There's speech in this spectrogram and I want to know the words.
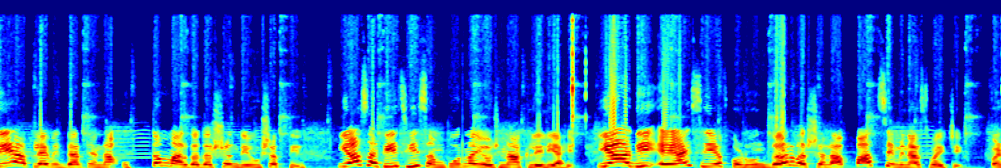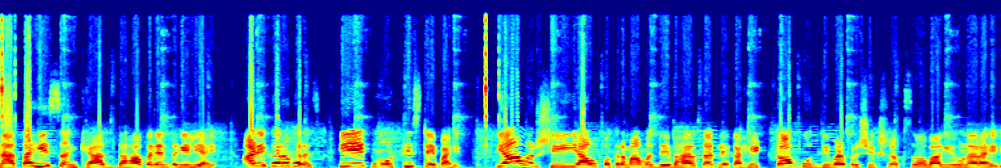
ते आपल्या विद्यार्थ्यांना उत्तम मार्गदर्शन देऊ शकतील यासाठीच ही संपूर्ण योजना आखलेली आहे. याआधी ए आय सी एफकडून दर वर्षाला पाच सेमिनार्स व्हायचे. पण आता ही संख्या दहा पर्यंत गेली आहे. आणि खरोखरच ही एक मोठी स्टेप आहे. या वर्षी या उपक्रमामध्ये भारतातले काही टॉप बुद्धिबळ प्रशिक्षक सहभागी होणार आहेत.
